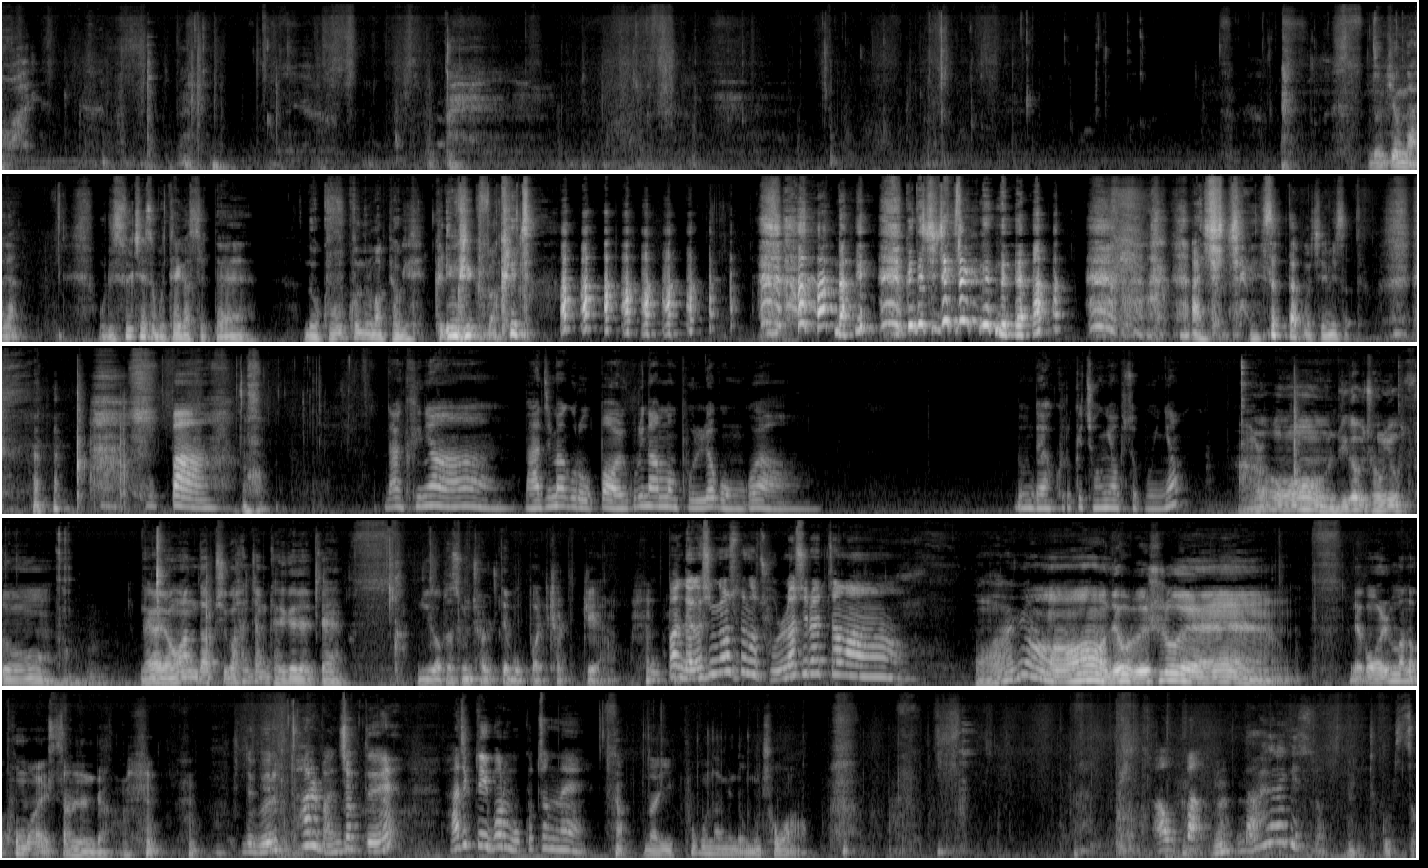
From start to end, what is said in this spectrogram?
너 기억나냐? 우리 술 취해서 모텔 갔을 때 너 구구콘으로 막 벽에 그림 그리고 막 그랬잖아. 나 근데 진짜 이상했는데. 아 진짜 재밌었다고 재밌었다고. 오빠. 난 그냥 마지막으로 오빠 얼굴이나 한번 보려고 온 거야. 넌 내가 그렇게 정이 없어 보이냐? 알아. 네가 왜 정이 없어. 내가 영화한답시고 한참 되게 될때 네가 없었으면 절대 못 버텼지. 오빠 내가 신경 쓰는 거 졸라 싫어했잖아. 아니야. 내가 왜 싫어해. 내가 얼마나 고마워했었는데. 근데 왜 이렇게 화를 만지작대? 아직도 이번은 못 고쳤네. 나 이 포근함이 너무 좋아. 아 오빠. 나 할 얘기 있어. 듣고 있어.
